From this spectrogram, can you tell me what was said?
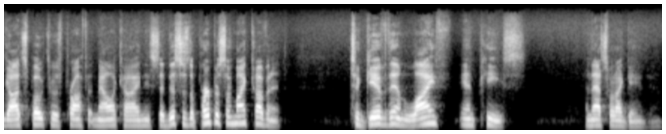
God spoke to his prophet Malachi and he said, This is the purpose of my covenant to give them life and peace and that's what I gave them.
